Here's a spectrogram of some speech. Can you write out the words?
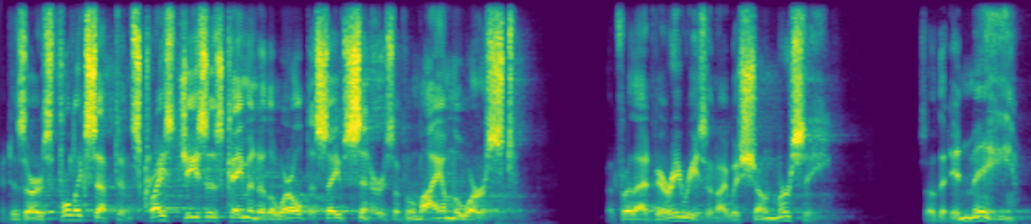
It deserves full acceptance. Christ Jesus came into the world to save sinners, of whom I am the worst. But for that very reason, I was shown mercy, so that in me,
